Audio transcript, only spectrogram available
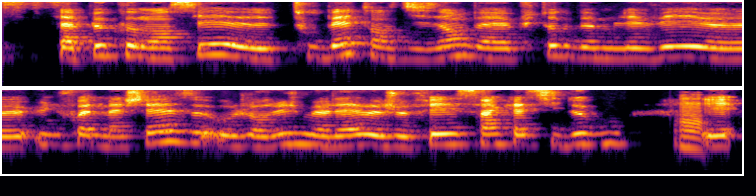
ça peut commencer euh, tout bête en se disant, bah, plutôt que de me lever euh, une fois de ma chaise, aujourd'hui je me lève, je fais cinq assis debout. Mmh. Et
